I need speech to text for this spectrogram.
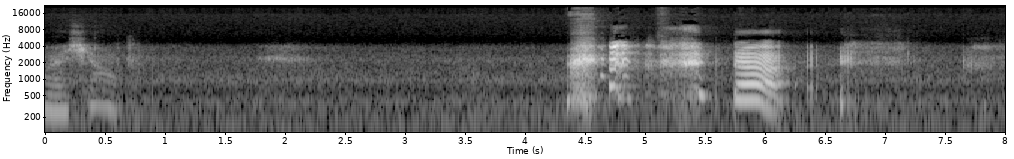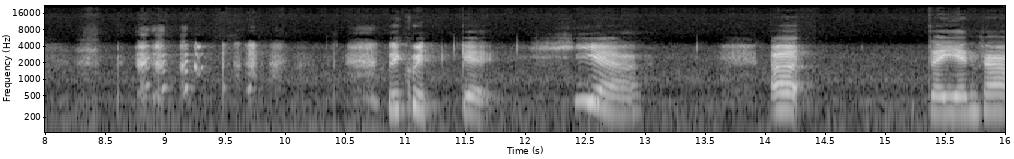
มาชอบน่าลิควิดเกะเฮียเออใจเย็นค่ะ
